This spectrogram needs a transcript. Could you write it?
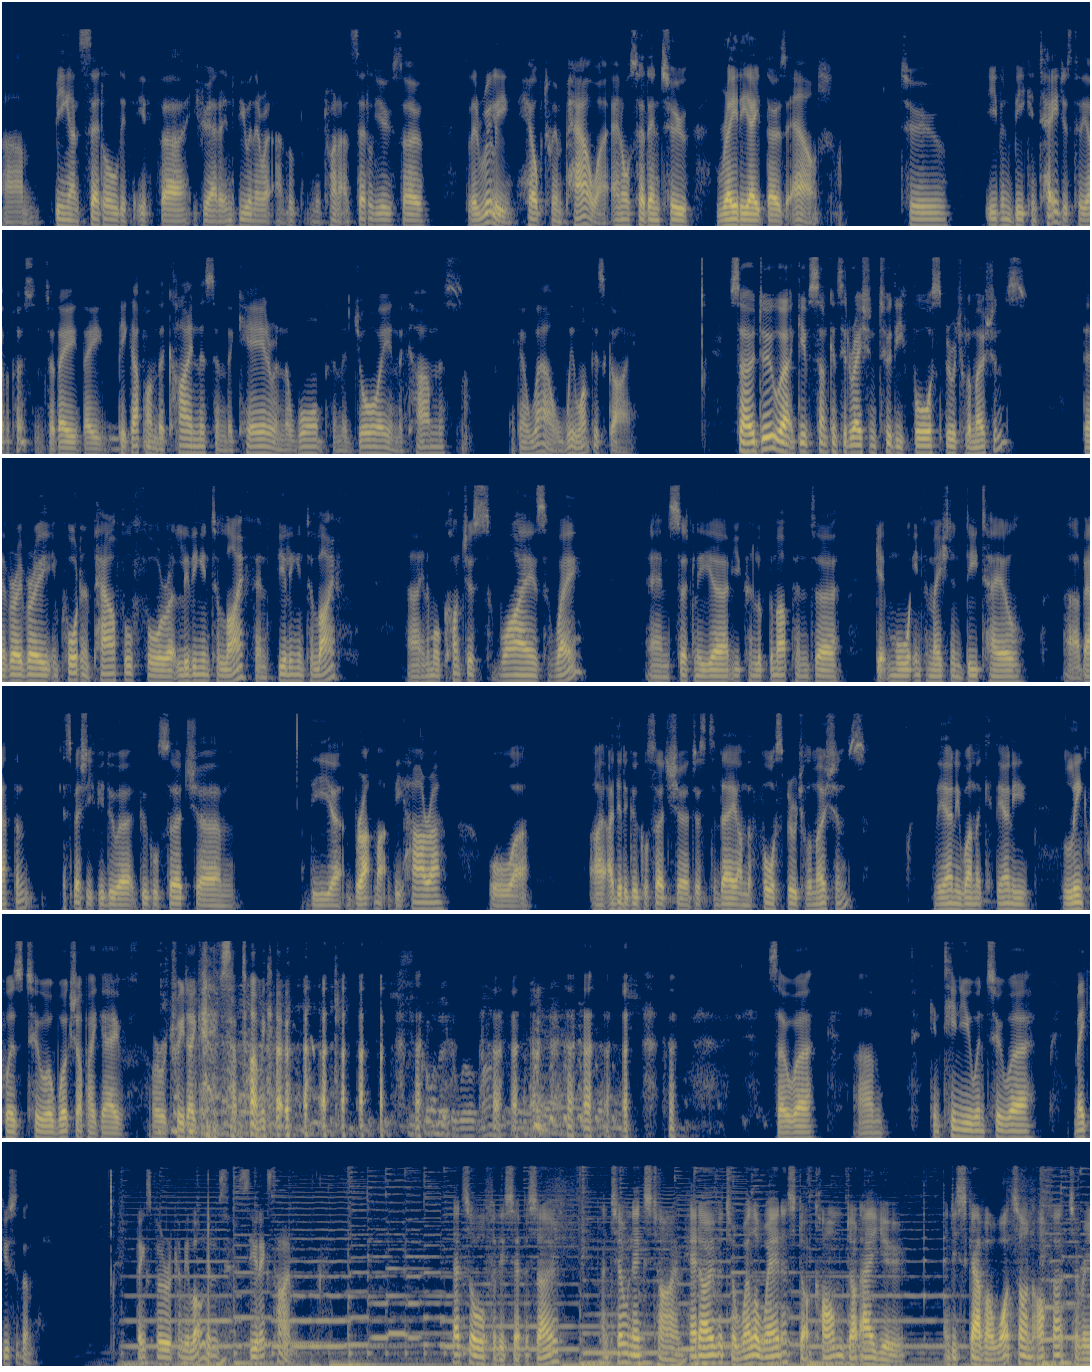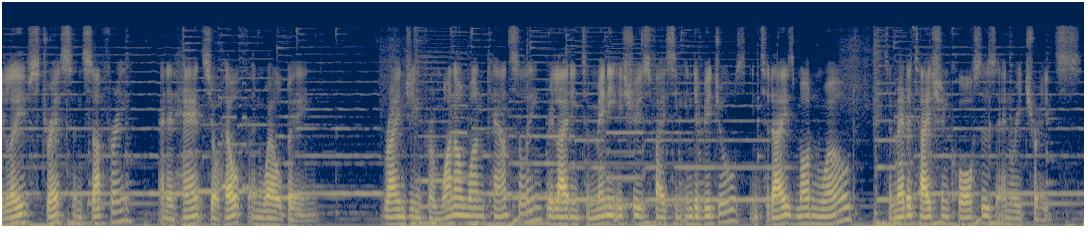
um, being unsettled if if uh, if you're at an interview and they're uh, look they're trying to unsettle you. So so they really help to empower and also then to radiate those out to even be contagious to the other person. So they they pick up on the kindness and the care and the warmth and the joy and the calmness. They go, wow, we want this guy. So do uh, give some consideration to the four spiritual emotions. They're very, very important and powerful for living into life and feeling into life uh, in a more conscious, wise way. And certainly uh, you can look them up and uh, get more information and detail uh, about them, especially if you do a Google search, um, the uh, Brahma Vihara, or uh, I, I, did a Google search just today on the four spiritual emotions. The only one that, the only link was to a workshop I gave or a retreat I gave some time ago. so uh, um, continue and to uh, make use of them. Thanks for coming along and see you next time. That's all for this episode. Until next time, head over to wellawareness.com.au and discover what's on offer to relieve stress and suffering and enhance your health and well-being ranging from one on one counselling relating to many issues facing individuals in today's modern world to meditation courses and retreats.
